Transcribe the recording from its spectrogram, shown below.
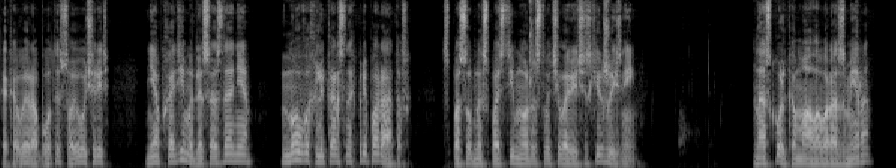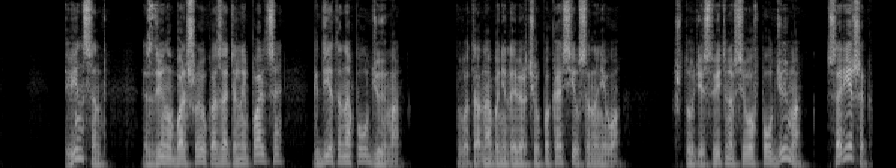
Каковы работы, в свою очередь, необходимы для создания новых лекарственных препаратов, способных спасти множество человеческих жизней. Насколько малого размера? Винсент сдвинул большой указательный пальцы где-то на полдюйма. Вот она бы недоверчиво покосился на него. Что, действительно всего в полдюйма? С орешек?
